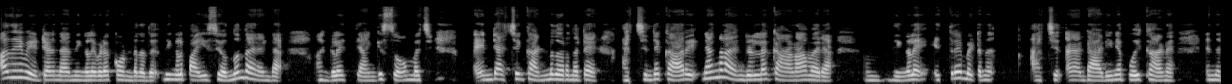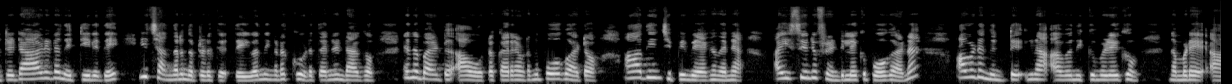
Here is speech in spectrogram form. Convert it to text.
അതിന് വേണ്ടിയാണ് ഞാൻ നിങ്ങളിവിടെ കൊണ്ടുവന്നത്. നിങ്ങൾ പൈസ ഒന്നും തരണ്ട. അങ്കിളെ താങ്ക് യു സോ മച്ച് എന്റെ അച്ഛൻ കണ്ണു തുറന്നിട്ടെ അച്ഛന്റെ കാറ് ഞങ്ങൾ അങ്കിളിനെ കാണാൻ വരാം. നിങ്ങളെ എത്രയും പെട്ടെന്ന് അച്ഛൻ ഡാഡിനെ പോയി കാണ് എന്നിട്ട് ഡാഡിയുടെ നെറ്റിയിൽ ഇതേ ഈ ചന്ദ്രൻ തൊട്ടെടുക്ക് ദൈവം നിങ്ങളുടെ കൂടെ തന്നെ ഉണ്ടാകും എന്ന് പറഞ്ഞിട്ട് ആ ഓട്ടോക്കാരൻ അവിടെ നിന്ന് പോകുക കേട്ടോ ആദ്യം ചിപ്പിയും വേഗം തന്നെ ഐ സിയുന്റെ ഫ്രണ്ടിലേക്ക് പോകുകയാണ് അവിടെ നിന്നിട്ട് ഇങ്ങനെ അവ നിൽക്കുമ്പോഴേക്കും നമ്മുടെ ആ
